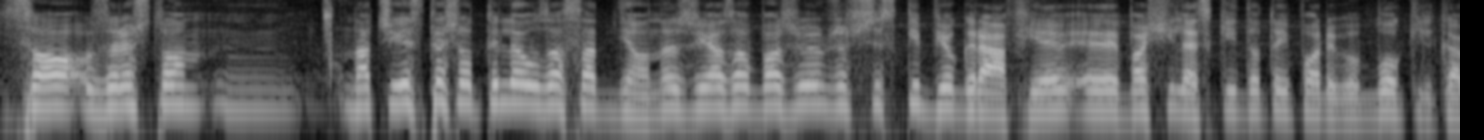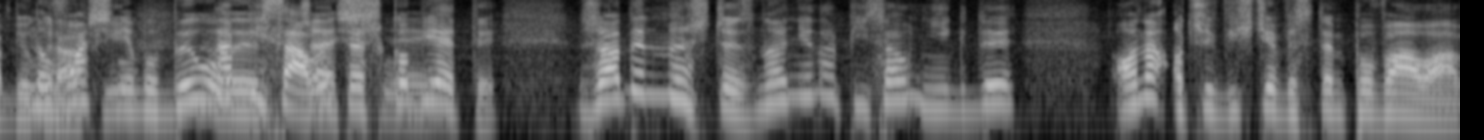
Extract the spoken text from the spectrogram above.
co zresztą mm, znaczy jest też o tyle uzasadnione, że ja zauważyłem, że wszystkie biografie e, Wasilewskiej do tej pory, bo było kilka biografii, no właśnie, bo było napisały wcześniej. też kobiety. Żaden mężczyzna nie napisał nigdy ona oczywiście występowała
